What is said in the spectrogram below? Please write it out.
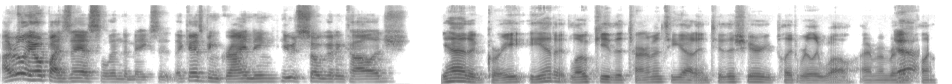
I really hope Isaiah Salinda makes it. That guy's been grinding. He was so good in college. He had a great. He had a low key the tournaments he got into this year. He played really well. I remember Yeah. him playing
